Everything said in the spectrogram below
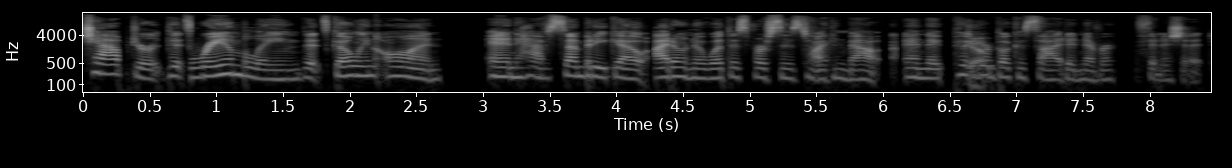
chapter that's rambling that's going on and have somebody go, I don't know what this person is talking about. And they put your book aside and never finish it.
